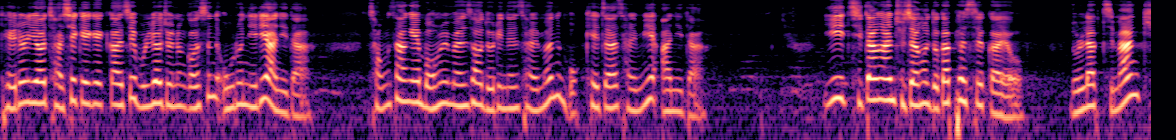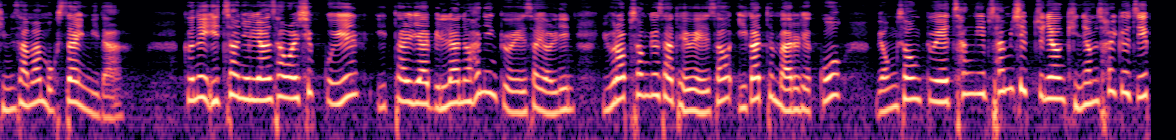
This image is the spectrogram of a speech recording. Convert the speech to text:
대를 이어 자식에게까지 물려주는 것은 옳은 일이 아니다. 정상에 머물면서 누리는 삶은 목회자 삶이 아니다. 이 지당한 주장을 누가 폈을까요? 놀랍지만 김사만 목사입니다. 그는 2001년 4월 19일 이탈리아 밀라노 한인교회에서 열린 유럽 선교사 대회에서 이 같은 말을 했고 명성교회 창립 30주년 기념 설교집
